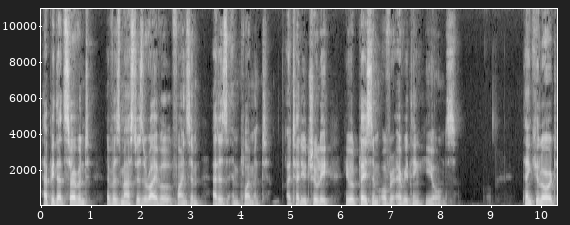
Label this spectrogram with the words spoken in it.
Happy that servant if his master's arrival finds him at his employment. I tell you truly, he will place him over everything he owns. Thank you, Lord,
